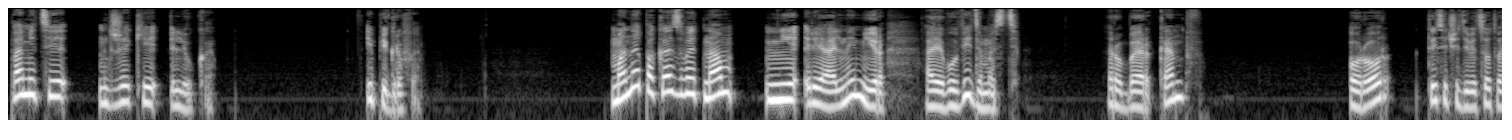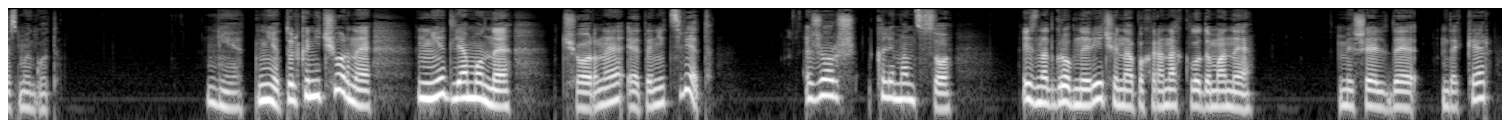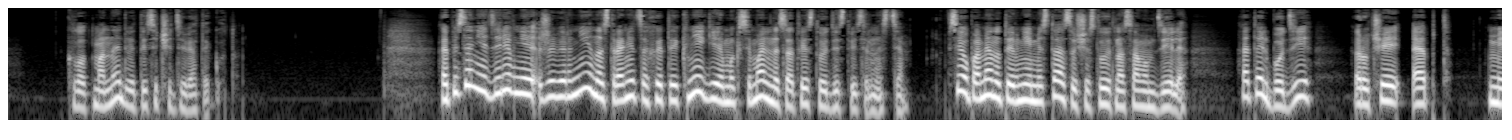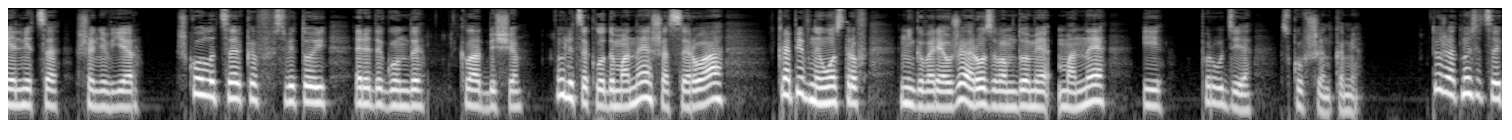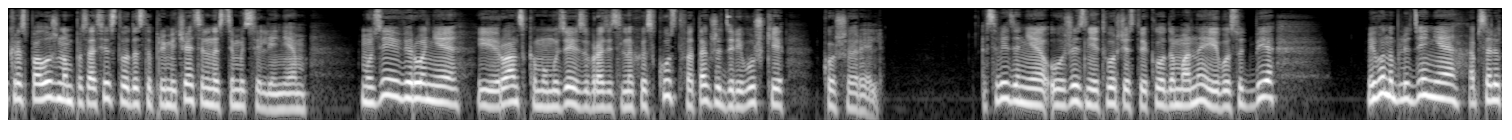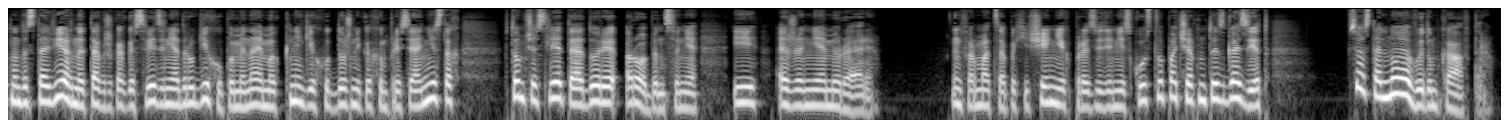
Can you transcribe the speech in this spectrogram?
Памяти Джеки Люка. Эпиграфы. Мане показывает нам не реальный мир, а его видимость. Робер Кэмпф. Орор, 1908 год. Нет, нет, только не черное, не для Моне. Черное — это не цвет. Жорж Клемансо. Из надгробной речи на похоронах Клода Мане. Мишель де Декер. Клод Мане, 2009 год. Описание деревни Живерни на страницах этой книги максимально соответствует действительности. Все упомянутые в ней места существуют на самом деле. Отель Боди, ручей Эпт, мельница Шеневьер, школа, церковь Святой Редегунды, кладбище, улица Клода Мане, шоссе Руа, Крапивный остров, не говоря уже о розовом доме Мане и пруде с кувшинками. Тоже относится и к расположенным по соседству достопримечательностям и селениям, музею Верония и Ируанскому музею изобразительных искусств, а также деревушке Кошерель. Сведения о жизни и творчестве Клода Мане и его судьбе, его наблюдения абсолютно достоверны, так же, как и сведения о других упоминаемых в книге художниках-импрессионистах, в том числе Теодоре Робинсоне и Эжене Мюрере. Информация о похищениях произведений искусства почерпнута из газет, все остальное — выдумка автора.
